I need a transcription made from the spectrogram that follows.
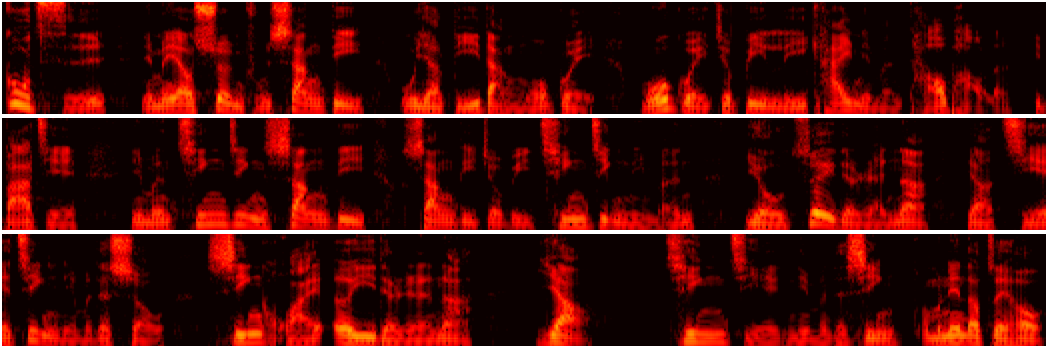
故此你们要顺服上帝，勿要抵挡魔鬼，魔鬼就必离开你们逃跑了。第八节，你们亲近上帝，上帝就必亲近你们。有罪的人呐，要洁净你们的手；心怀恶意的人呐，要。清洁你们的心。我们念到最后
